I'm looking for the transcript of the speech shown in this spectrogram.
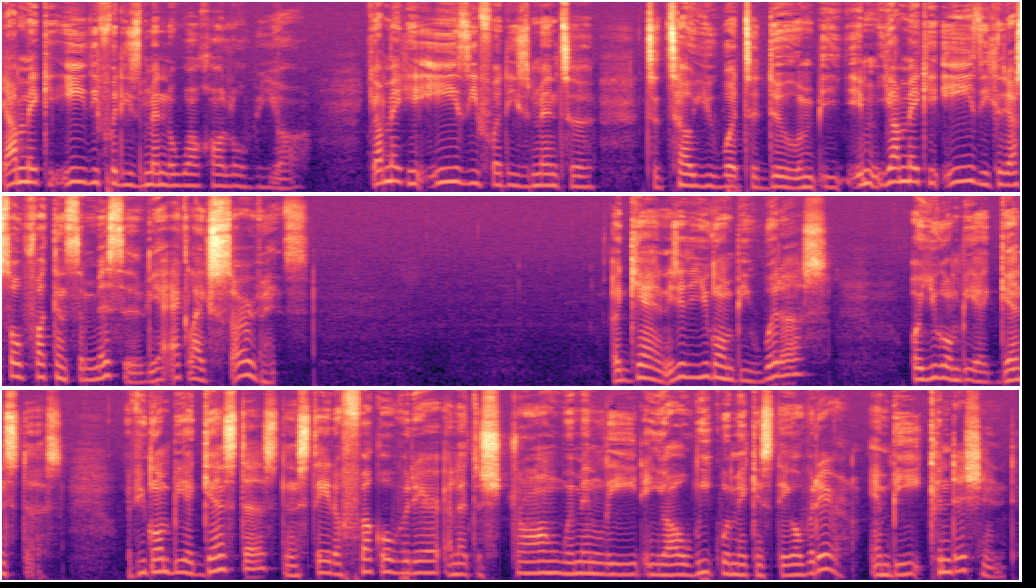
Y'all make it easy for these men to walk all over y'all. Y'all make it easy for these men to to tell you what to do and be, y'all make it easy because y'all so fucking submissive. Y'all act like servants. Again, either you gonna be with us or you gonna be against us. If you're gonna be against us, then stay the fuck over there and let the strong women lead, and y'all weak women can stay over there and be conditioned.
